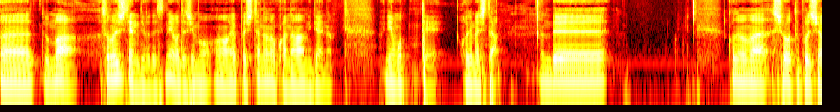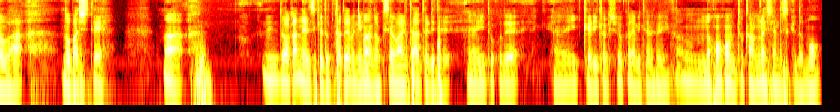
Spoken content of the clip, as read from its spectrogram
えっと、まあ、その時点ではですね、私も、あやっぱり下なのかな、みたいな、ふうに思っておりました。で、このままショートポジションは伸ばして、まあ、わかんないですけど、例えば2万6千割れたあたりで、えーいいとこで、えー一回利確しようかなみたいなふうにか、のほほんと考えてたんですけども、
